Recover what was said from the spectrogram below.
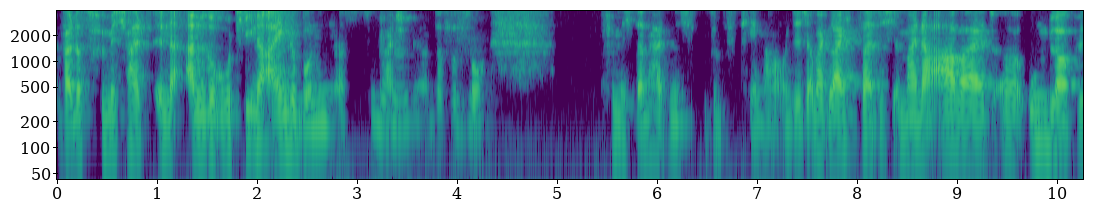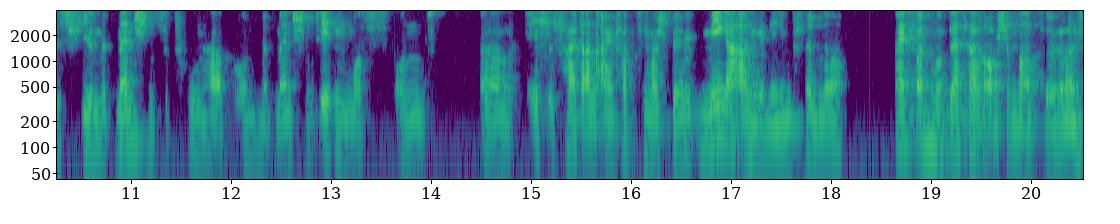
weil das für mich halt in eine andere Routine eingebunden ist, zum mhm. Beispiel. Und das ist mhm. so für mich dann halt nicht so das Thema. Und ich aber gleichzeitig in meiner Arbeit äh, unglaublich viel mit Menschen zu tun habe und mit Menschen reden muss und ähm, ich es halt dann einfach zum Beispiel mega angenehm finde einfach nur Blätterrauschen mal zu hören.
